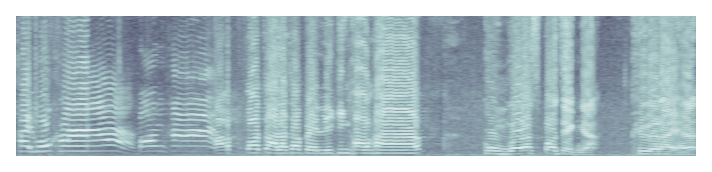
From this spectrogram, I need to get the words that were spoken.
ไข่มุกค่ะป้องค่ะครับปอจาราชาเป็นลิกิงคองครับ กลุ่มไวรัสโปรเจกต์เนี่ยคืออะไรฮะ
